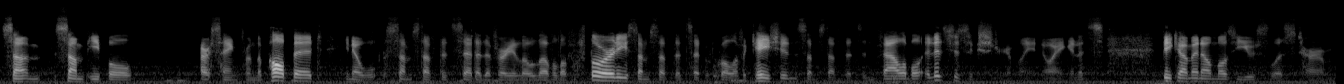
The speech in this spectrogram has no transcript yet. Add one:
some some people are saying from the pulpit, you know, some stuff that's said at a very low level of authority, some stuff that's said with qualifications, some stuff that's infallible, and it's just extremely annoying and it's become an almost useless term.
